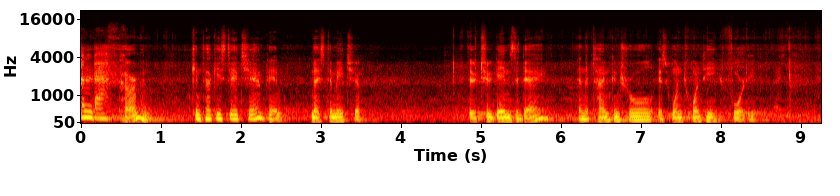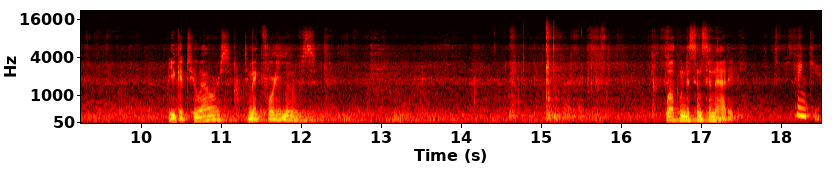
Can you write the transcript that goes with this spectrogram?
I'm Beth. Harmon, Kentucky State champion. Nice to meet you. There are two games a day, and the time control is 120 40. You get two hours to make 40 moves. Welcome to Cincinnati. Thank you.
